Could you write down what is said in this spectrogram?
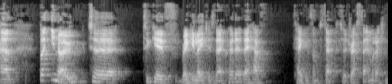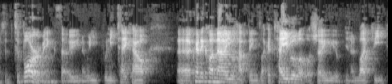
Um, but you know, to to give regulators their credit, they have taken some steps to address that in relation to, to borrowing. So you know, when you when you take out a credit card now, you'll have things like a table that will show you you know likely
